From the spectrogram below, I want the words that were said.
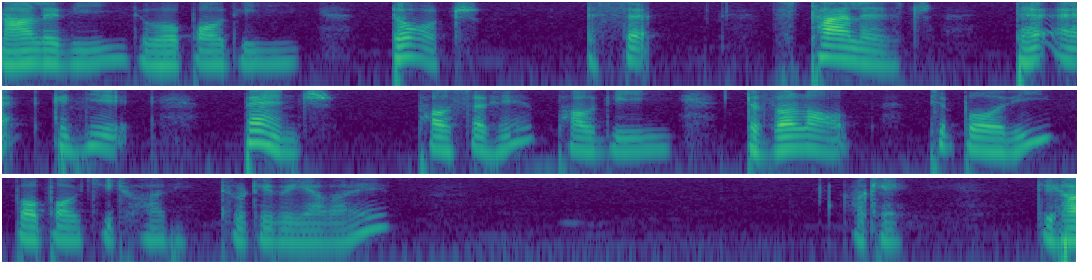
နားလည်သည်သဘောပေါက်သည် dot accept stylist ဓာတ်အကညစ် bench ဖောက်ဆက်ဖြင့်ဖောက်သည် develop ဖြစ်ပေါ်သည်ပေါ်ပေါက်ကြီးထွားသည်သူတို့တွေပဲရပါတယ် okay ဒီခါ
